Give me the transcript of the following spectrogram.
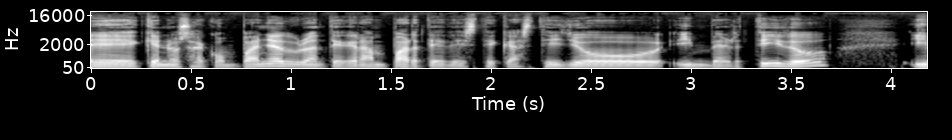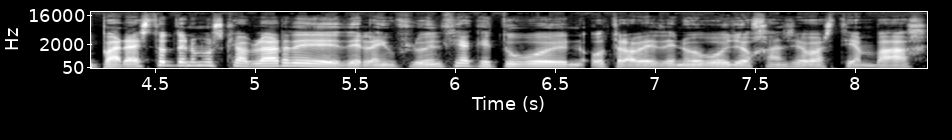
Eh, que nos acompaña durante gran parte de este castillo invertido. Y para esto tenemos que hablar de, la influencia que tuvo en, otra vez de nuevo Johann Sebastian Bach,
